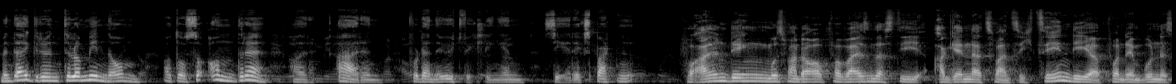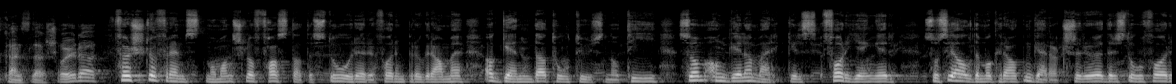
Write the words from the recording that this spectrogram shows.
Men det er grunn til å minne om at også andre har æren for denne utviklingen, sier eksperten. Vor allen Dingen muss man darauf verweisen, dass die Agenda 2010, die ja von dem Bundeskanzler Schröder Først og fremst må man slå fast at det store reformprogrammet Agenda 2010, som Angela Merkels forgjenger, sosialdemokraten Gerhard Schröder sto for,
